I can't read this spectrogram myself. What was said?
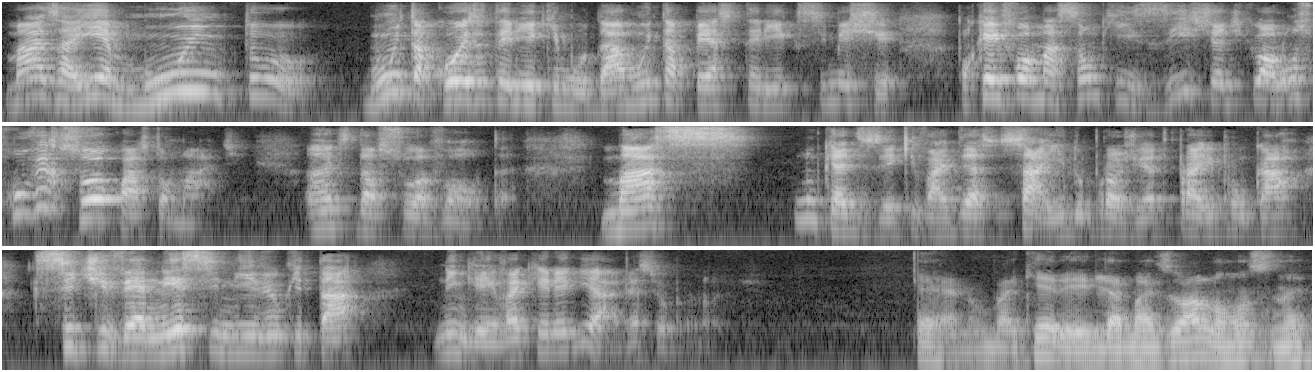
Mas aí é muito. Muita coisa teria que mudar, muita peça teria que se mexer. Porque a informação que existe é de que o Alonso conversou com a Aston Martin antes da sua volta. Mas não quer dizer que vai sair do projeto para ir para um carro que, se tiver nesse nível que está, ninguém vai querer guiar, né, seu Bruno? É, não vai querer, ainda mais o Alonso, né?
